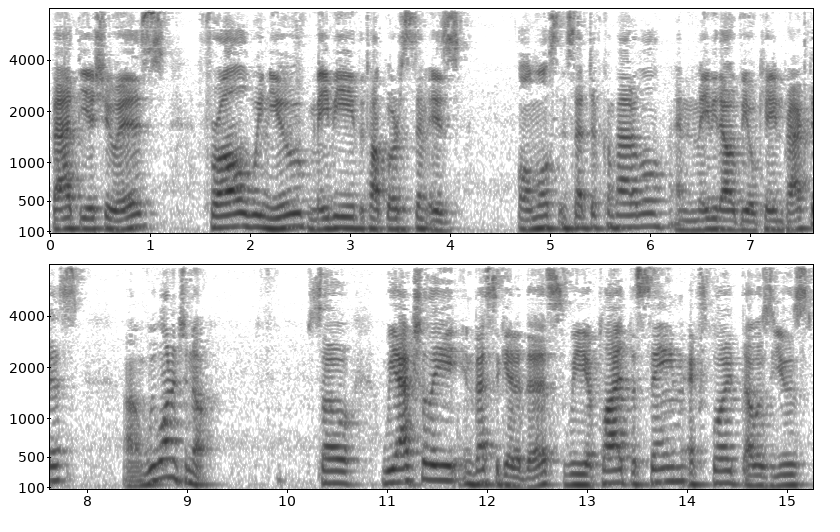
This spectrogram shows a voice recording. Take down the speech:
bad the issue is. For all we knew, maybe the Topcoder system is almost incentive compatible, and maybe that would be okay in practice. Um, we wanted to know. So we actually investigated this. We applied the same exploit that was used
